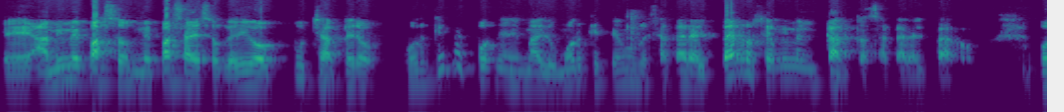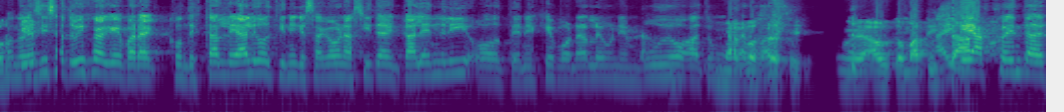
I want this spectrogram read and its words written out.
Eh, a mí me, pasó, me pasa eso, que digo, pucha, pero ¿por qué me pone de mal humor que tengo que sacar al perro si a mí me encanta sacar al perro? ¿Por Cuando qué? decís a tu hija que para contestarle algo tiene que sacar una cita en Calendly o tenés que ponerle un embudo a tu Una mujer. cosa para- así, Ahí te das automatizar. cuenta,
